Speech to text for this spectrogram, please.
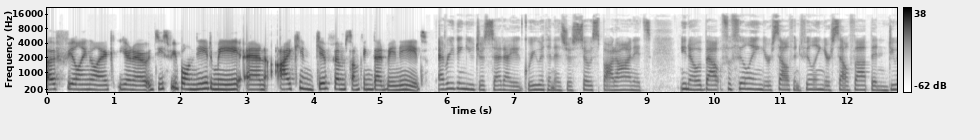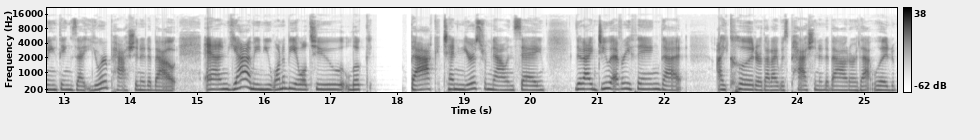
of feeling like, you know, these people need me and I can give them something that they need. Everything you just said, I agree with and is just so spot on. It's, you know, about fulfilling yourself and filling yourself up and doing things that you're passionate about. And yeah, I mean, you want to be able to look back 10 years from now and say, did I do everything that I could or that I was passionate about or that would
